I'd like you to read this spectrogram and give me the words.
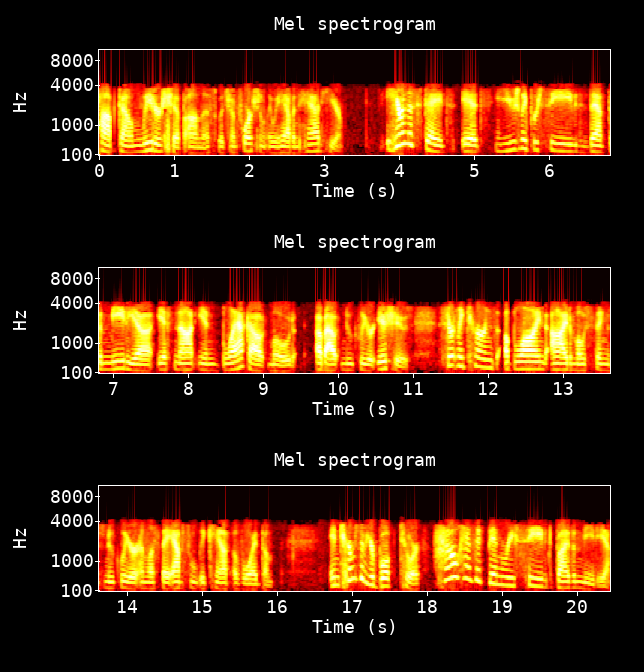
top down leadership on this, which unfortunately we haven't had here. Here in the States, it's usually perceived that the media, if not in blackout mode about nuclear issues, certainly turns a blind eye to most things nuclear unless they absolutely can't avoid them. In terms of your book tour, How has it been received by the media?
